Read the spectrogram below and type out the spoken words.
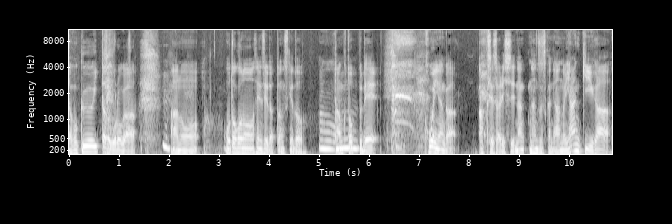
だ僕行ったところがあの男の先生だったんですけどタンクトップでここになんかアクセサリーしてなんなんつうんですかねあのヤンキーが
